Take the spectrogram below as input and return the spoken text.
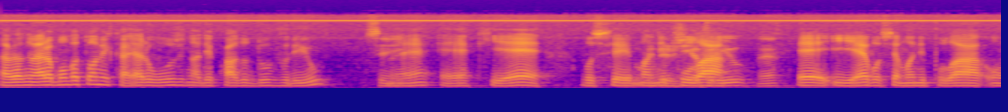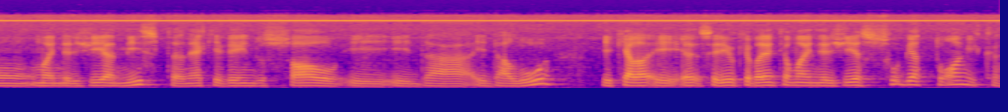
Na verdade, não era bomba atômica, era o uso inadequado do vril, né? é, que é você manipular. Vril, né? é, e é você manipular um, uma energia mista né, que vem do Sol e, e, da, e da Lua, e que ela e é, seria o equivalente a uma energia subatômica,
